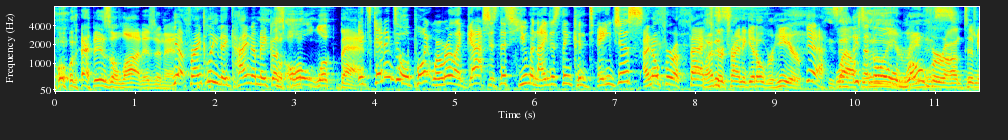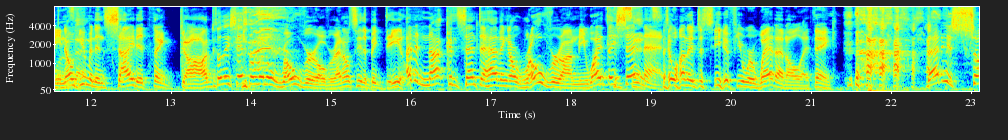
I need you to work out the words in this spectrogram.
Oh, that is a lot, isn't it? Yeah, frankly, they kind of make us all look bad. It's getting to a point where we're like, gosh, is this humanitis thing contagious? I know for a fact Why they're does- trying to get over here. Yeah, Is Well, that they sent a Pluto, little Uranus? rover onto Which me. No human inside it, thank God. So they sent a little rover over. I don't see the big deal. I did not consent to having a rover on me. Why did they send that? They wanted to see if you were wet at all, I think. That is so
